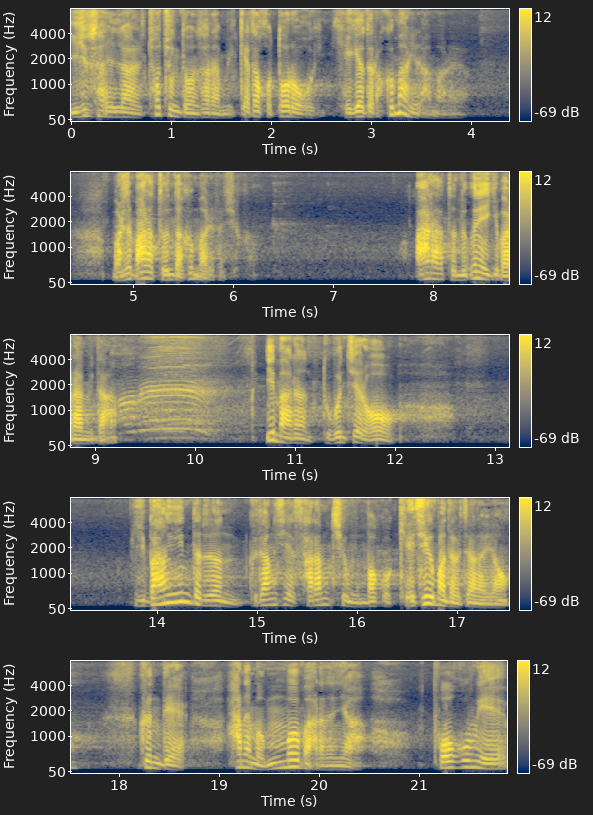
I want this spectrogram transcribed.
24일 날 초청돼 온 사람이 깨닫고 돌아오고 얘기하더라. 그 말이란 말이에요. 말씀 알아듣는다. 그 말이라 지금 알아듣는 은혜이기 바랍니다. 이 말은 두 번째로 이방인들은 그 당시에 사람 취급 못 받고 개 취급한다고 했잖아요. 그런데 하나님은 뭐 말하느냐? 복음의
